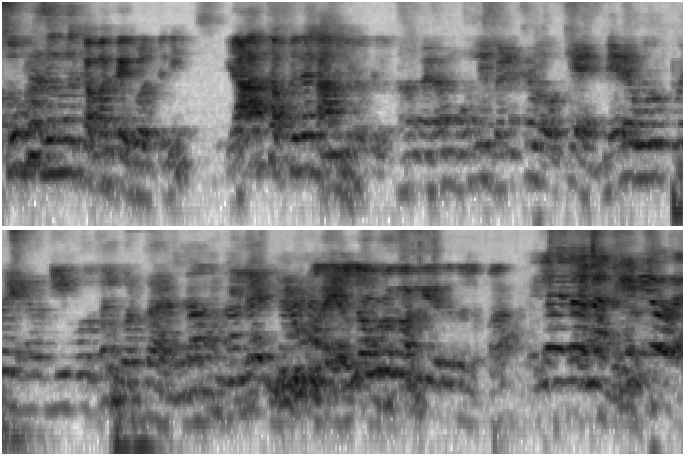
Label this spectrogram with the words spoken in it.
ಸೂಪರ್ವೈಸರ್ ಕ್ರಮ ಕೈಗೊಳ್ತೀನಿ. ಯಾರು ತಪ್ಪಿದೆ ನಾನು ಬಿಡೋದಿಲ್ಲ ಓಕೆ ಬೇರೆ ಊರು ಕೂಡ ನೀವು ಹೋದ್ಮೇಲೆ ಬರ್ತಾ ಎಲ್ಲ ಊರಿಗೂ ಹಂಗೆ ಇರೋದಿಲ್ಲಪ್ಪ. ಇಲ್ಲ ಇಲ್ಲ ಇಲ್ಲ ಡಿಡಿ ಅವರೇ.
